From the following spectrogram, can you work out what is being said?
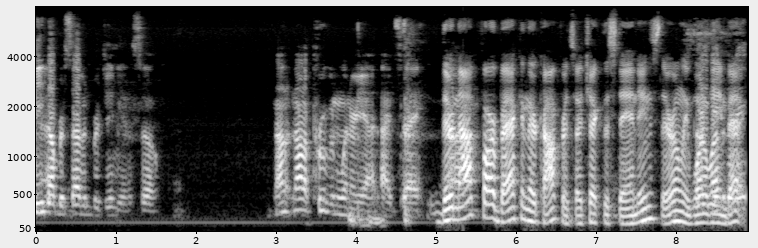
Beat number seven Virginia, so not, not a proven winner yet, I'd say. They're Um, not far back in their conference. I checked the standings. They're only one 11 game back.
